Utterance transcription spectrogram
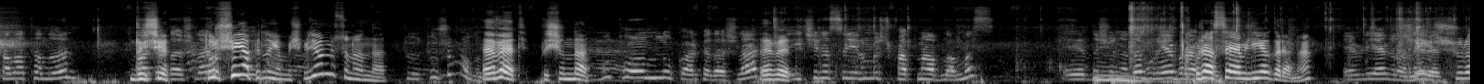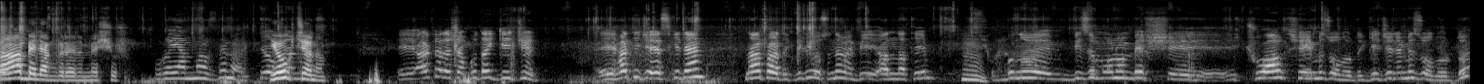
salatalığın Dışı. Arkadaşlar- Turşu yapılıyormuş biliyor musun ondan? tu- turşu mu olur? Evet, dışından. Bu tohumluk arkadaşlar. Evet. Ee, İçine sıyırmış Fatma ablamız. Ee, dışını da buraya bırakmış. Burası Evliya Kıran ha. Evliya Kıran Şey, evet. şuraya, Ağabelen Kıran'ı meşhur. buraya yanmaz değil mi? Yok yalnız- canım. Ee, arkadaşlar bu da gecin. Ee, Hatice eskiden ne yapardık biliyorsun değil mi? Bir anlatayım. Bunu bizim 10-15 e, çuval şeyimiz olurdu. Gecenimiz olurdu.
